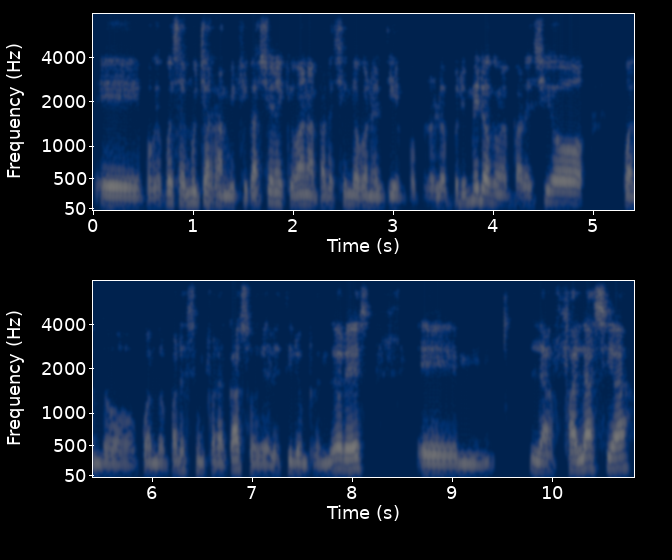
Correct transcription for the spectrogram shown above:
eh, porque después hay muchas ramificaciones que van apareciendo con el tiempo, pero lo primero que me pareció cuando, cuando aparece un fracaso del estilo emprendedor es em, la falacia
